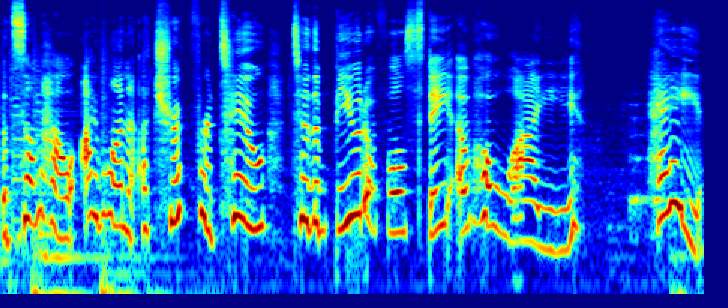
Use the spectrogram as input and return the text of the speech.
but somehow I won a trip for two to the beautiful state of Hawaii. Hey,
